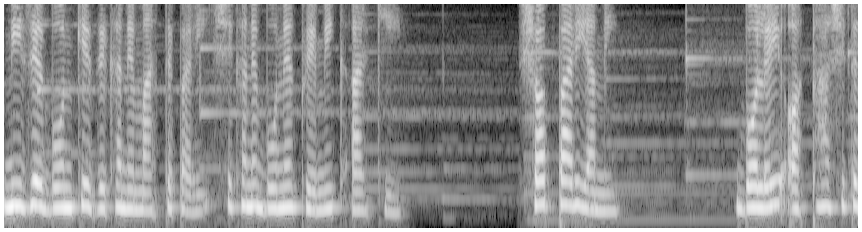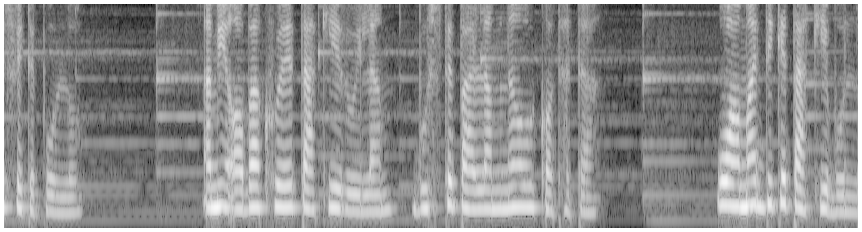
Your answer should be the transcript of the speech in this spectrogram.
নিজের বোনকে যেখানে মারতে পারি, সেখানে বোনের প্রেমিক আর কি? সব পারি আমি। বলেই অর্থহাসিতে ফেটে পড়ল। আমি অবাক হয়ে তাকিয়ে রইলাম, বুঝতে পারলাম না ওর কথাটা। ও আমার দিকে তাকিয়ে বলল,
